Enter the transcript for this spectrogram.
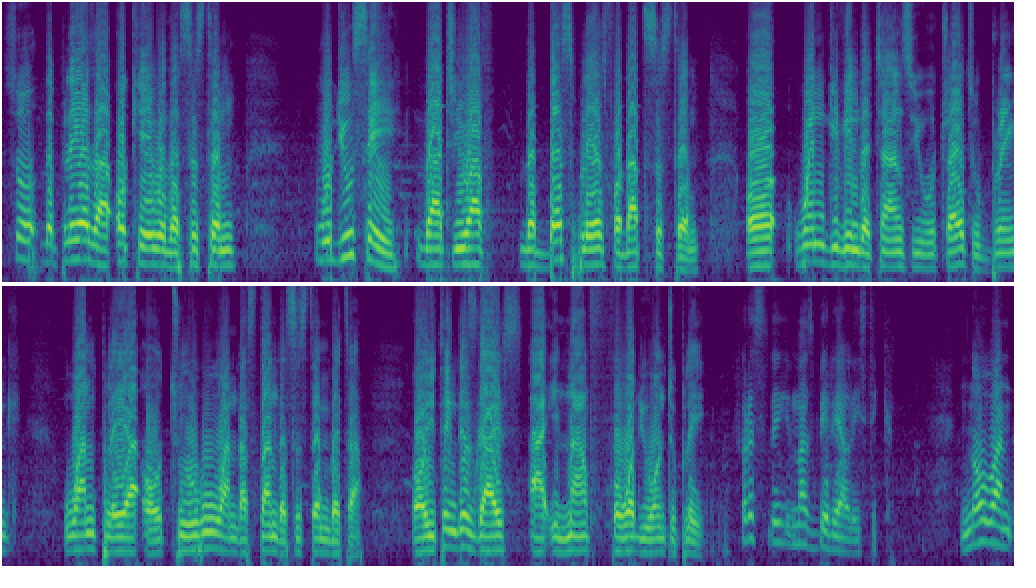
So the players are okay with the system. Would you say that you have the best players for that system, or when given the chance, you will try to bring one player or two who understand the system better, or you think these guys are enough for what you want to play? Firstly, we must be realistic. No one,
